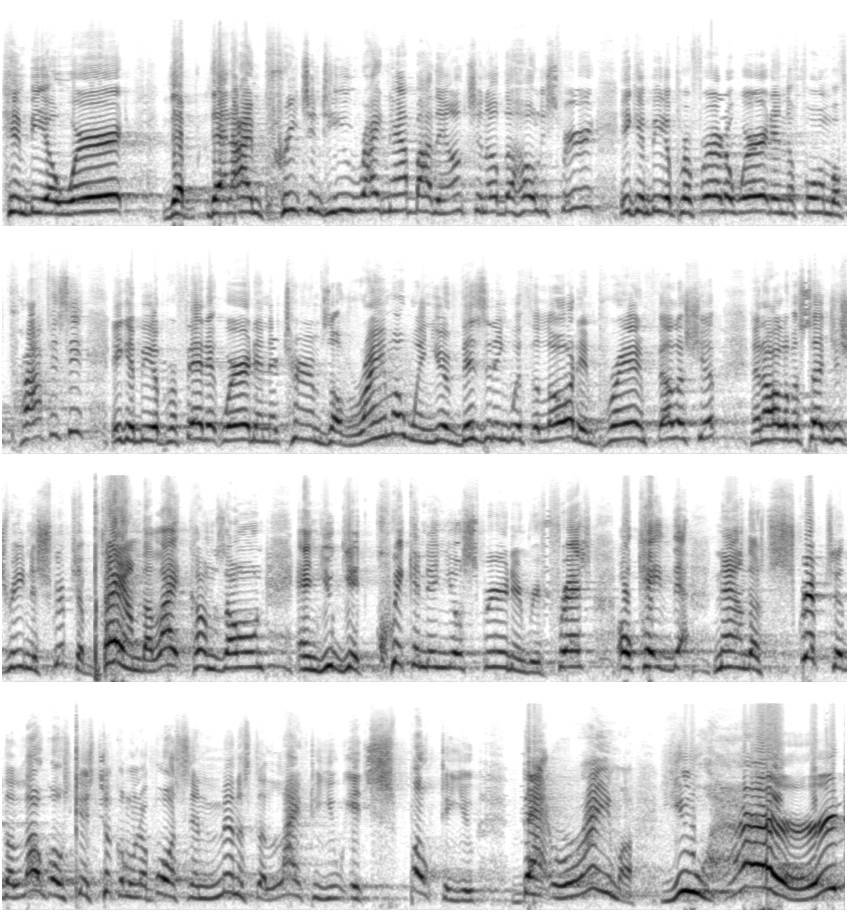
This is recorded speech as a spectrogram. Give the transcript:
can be a word that, that I'm preaching to you right now by the unction of the Holy Spirit. It can be a prophetic word in the form of prophecy. It can be a prophetic word in the terms of rhema when you're visiting with the Lord in prayer and fellowship, and all of a sudden just reading the scripture, bam, the light comes on, and you get quickened in your spirit and refreshed. Okay, that, now the scripture, the logos just took on a voice and ministered life to you. It spoke to you. That rhema you heard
